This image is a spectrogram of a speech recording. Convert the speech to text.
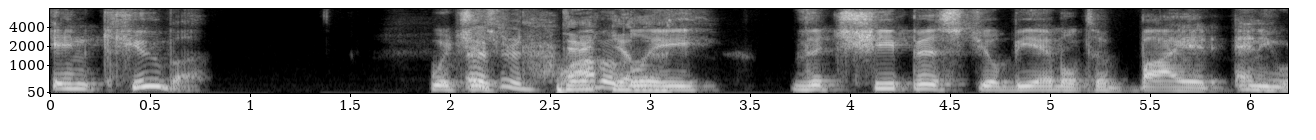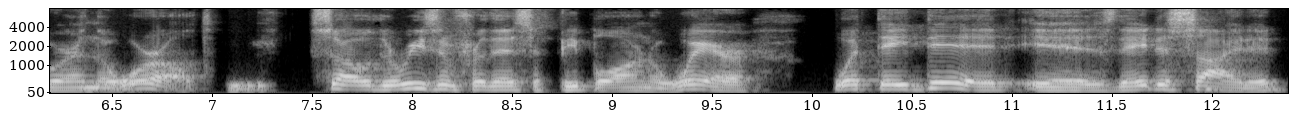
in Cuba, which that's is ridiculous. probably the cheapest you'll be able to buy it anywhere in the world. So, the reason for this, if people aren't aware, what they did is they decided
